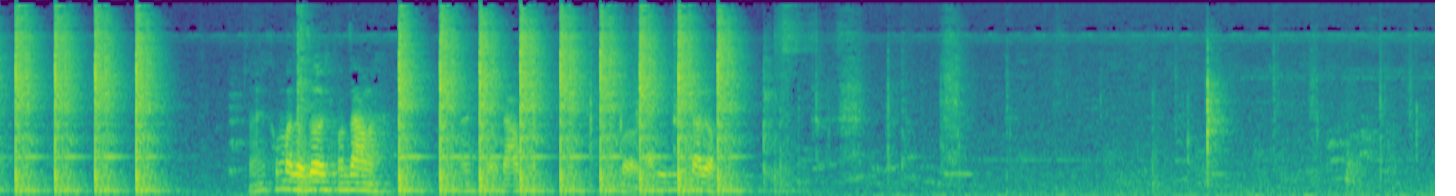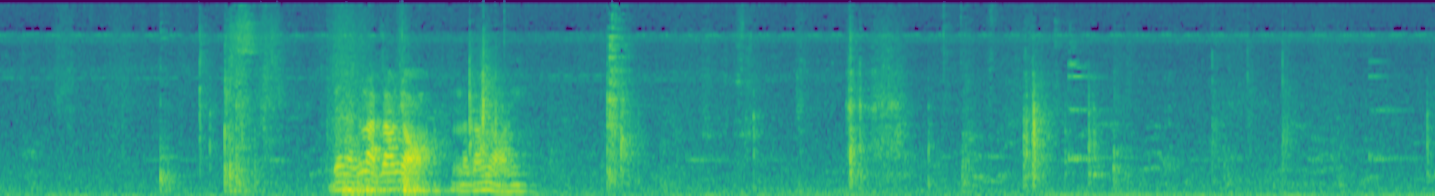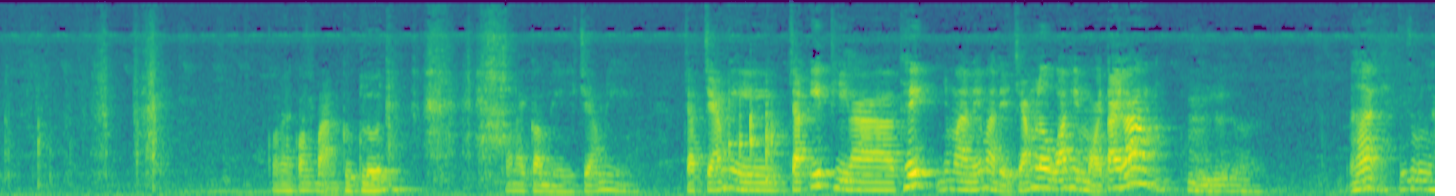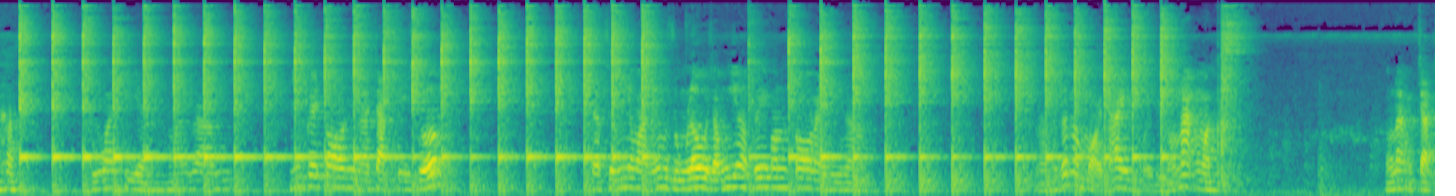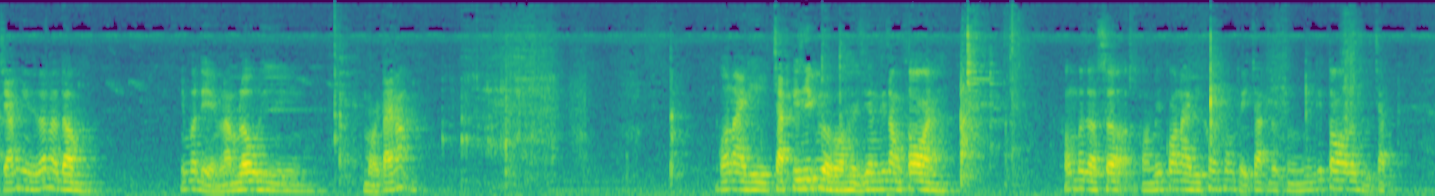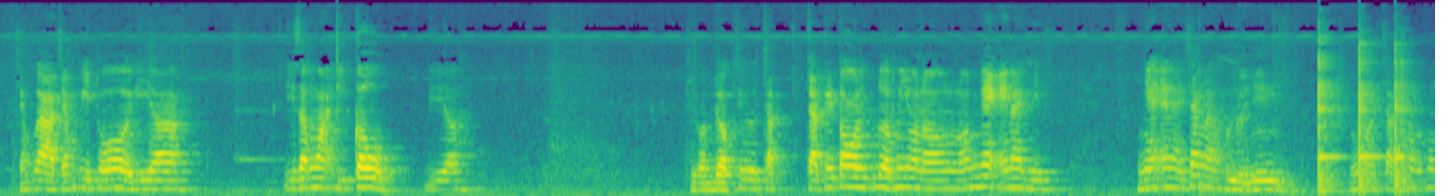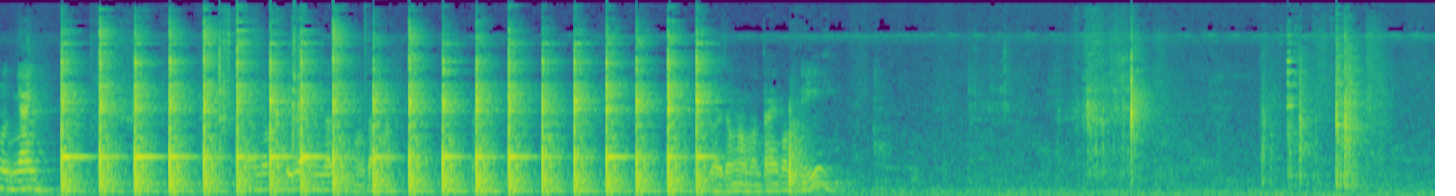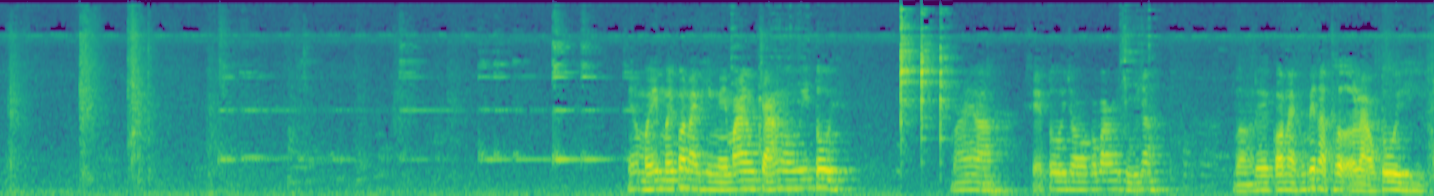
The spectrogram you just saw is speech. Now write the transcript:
Đấy, không bao giờ rơi con dao này đấy, mở dao. Mở ra đi ra được. Cái loạt dao nhỏ. Là dao nhỏ này con này con bản cực lớn. Con này cầm thì chém thì chặt chém thì chặt ít thì là thích nhưng mà nếu mà để chém lâu quá thì mỏi tay lắm. Ừ, đúng rồi. đấy ví dụ như chú anh chị mang ra những cây to thì là chặt thì sướng đẹp sướng nhưng mà nếu mà dùng lâu giống như là cây con to này thì là, là rất là mỏi tay bởi vì nó nặng mà. Nó nặng chặt chém thì rất là đầm. Nhưng mà để làm lâu thì mỏi tay lắm. Con này thì chặt cái gì cũng được rồi riêng cái dòng to này. Không bao giờ sợ còn cái con này thì không không thể chặt được những cái to đâu chỉ chặt chém gà chém vịt thôi đi à, đi ra ngoại đi câu đi à, thì còn được chứ chặt chặt cái to thì cũng được nhưng mà nó nó nhẹ này thì nhẹ này chắc là không được nhìn. Đúng rồi chặt không không được nhanh. Nếu mà tính ra thì nó chỉ khoảng tầm này ở trong lòng bàn tay con tí mấy mấy con này thì ngày mai ông tráng ông với tôi. Mai à, sẽ tôi cho các bác các chú nhá. Vâng đây con này không biết là thợ nào tôi thì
